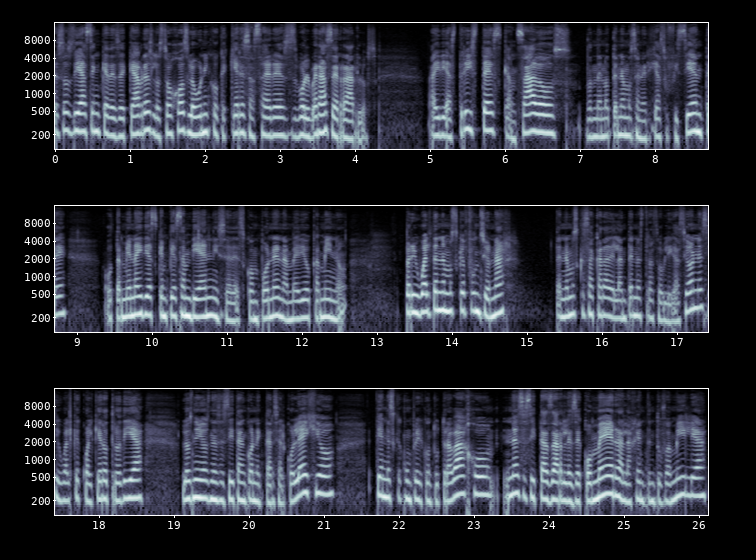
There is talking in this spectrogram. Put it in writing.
Esos días en que desde que abres los ojos lo único que quieres hacer es volver a cerrarlos. Hay días tristes, cansados, donde no tenemos energía suficiente, o también hay días que empiezan bien y se descomponen a medio camino, pero igual tenemos que funcionar. Tenemos que sacar adelante nuestras obligaciones, igual que cualquier otro día. Los niños necesitan conectarse al colegio, tienes que cumplir con tu trabajo, necesitas darles de comer a la gente en tu familia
